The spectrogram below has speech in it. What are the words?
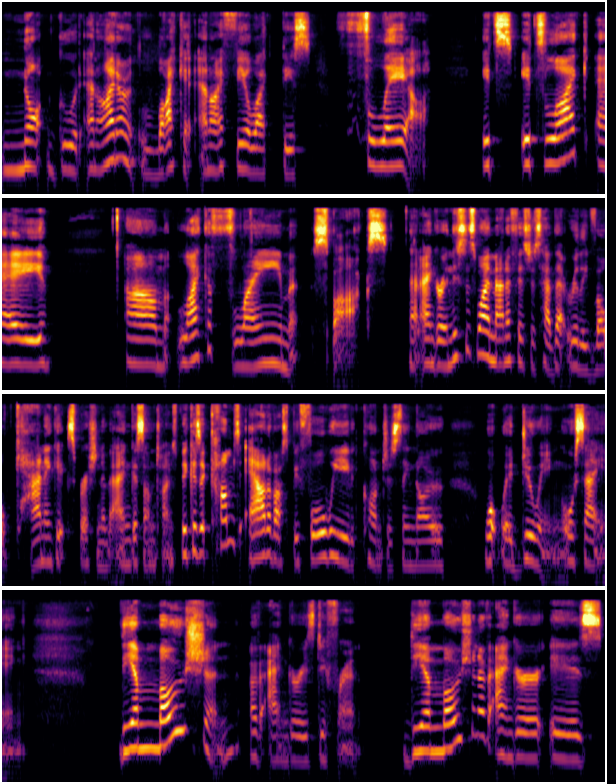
not good, and I don't like it, and I feel like this flare. It's it's like a um like a flame sparks that anger. And this is why manifestors have that really volcanic expression of anger sometimes because it comes out of us before we even consciously know what we're doing or saying. The emotion of anger is different. The emotion of anger is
